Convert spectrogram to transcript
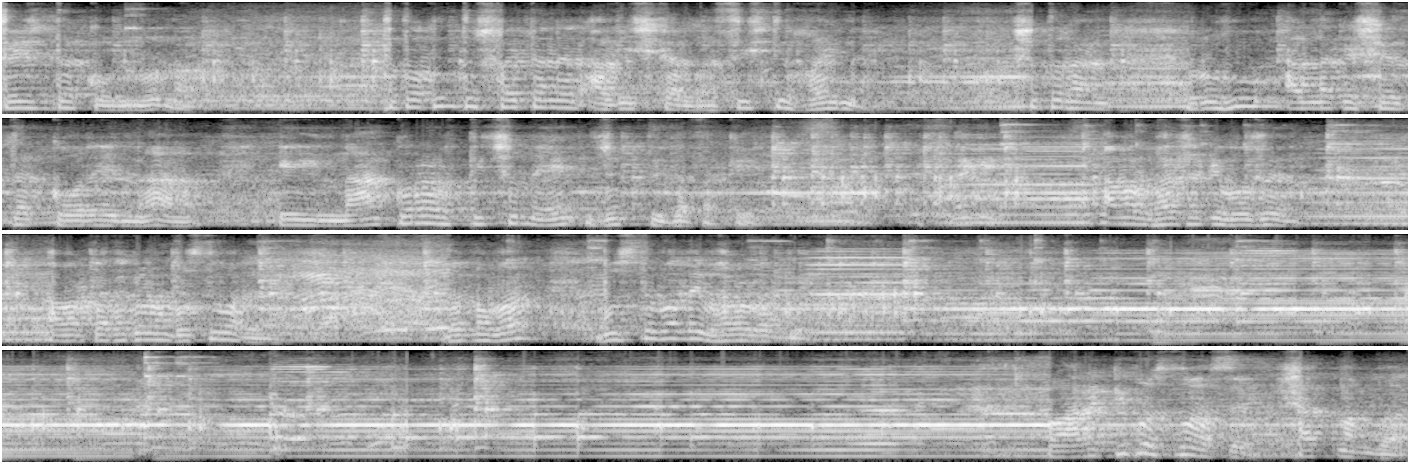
চেষ্টা করল না। তো তখন তো শয়তানের আবিষ্কার বা সৃষ্টি হয় না সুতরাং রুহু আল্লাহকে সেজদা করে না, এই না করার পিছনে যুক্তিটা থাকে। আমার ভাষাকে বোঝেন? আমার কথাগুলো বুঝতে পারেন ধন্যবাদ। বুঝতে পারলেই ভালো লাগবে। আরেকটি প্রশ্ন আছে, সাত নাম্বার।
